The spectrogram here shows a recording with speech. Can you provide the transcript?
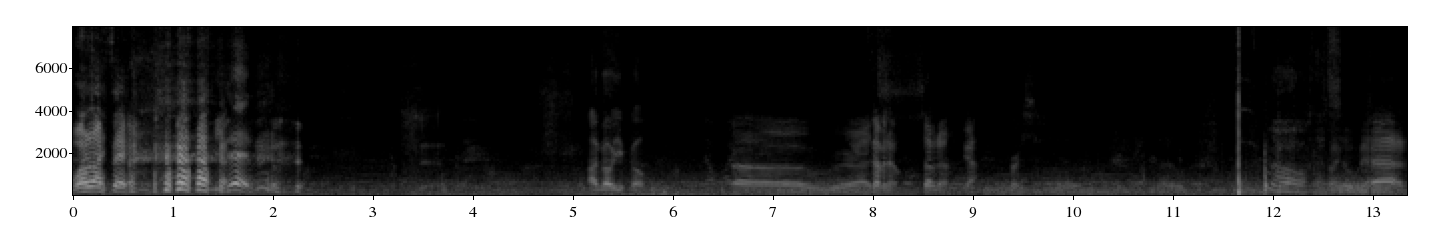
what did I say? he did. I'll go. You Phil. Uh, we're 7-0. 7 0, yeah, first. Oh, that's so bad.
